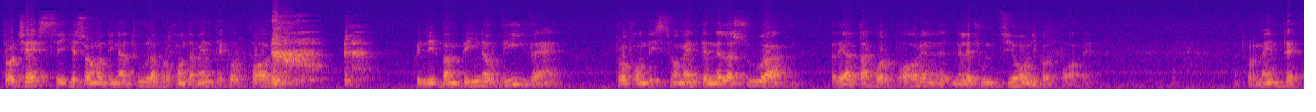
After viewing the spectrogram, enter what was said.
processi che sono di natura profondamente corporea, quindi il bambino vive profondissimamente nella sua realtà corporea, nelle funzioni corporee. Naturalmente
